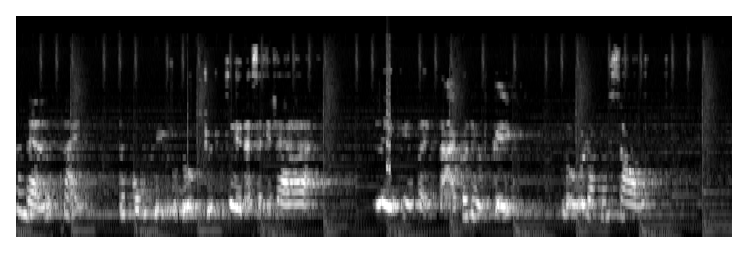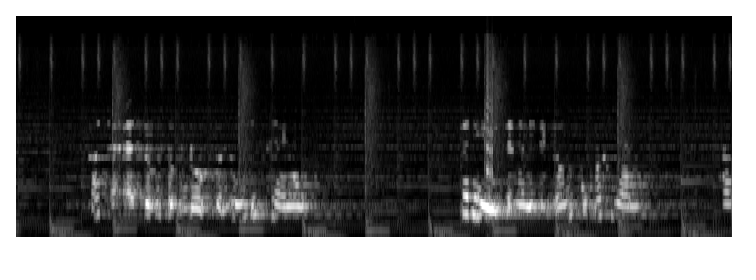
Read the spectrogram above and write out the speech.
Thế nên lúc này, tôi cũng hiểu được chuyện gì đã xảy ra. Liền khi hiện tại có điều kiện, lửa ra phía sau. Có thể tưởng tượng được tình huống tiếp theo. Cái điều cho nên phản ứng cũng rất nhanh. Hắn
